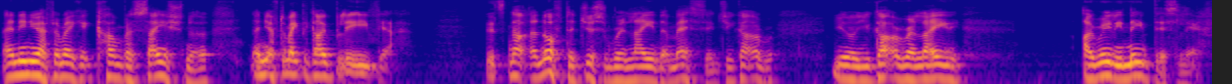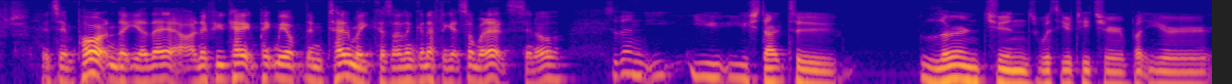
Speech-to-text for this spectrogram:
and then you have to make it conversational, and you have to make the guy believe you. It's not enough to just relay the message. You got to, you know, you got to relay. I really need this lift. It's important that you're there, and if you can't pick me up, then tell me because I'm to have to get someone else. You know. So then you, you start to learn tunes with your teacher, but you're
